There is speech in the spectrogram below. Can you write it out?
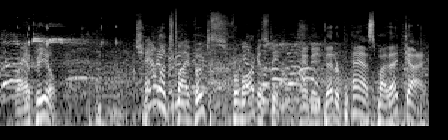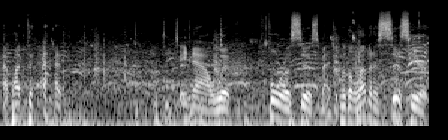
Brad Beal. Challenged by Vooch from Augustin. And a better pass by that guy. How about that? DJ now with four assists. Magic with 11 assists here.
